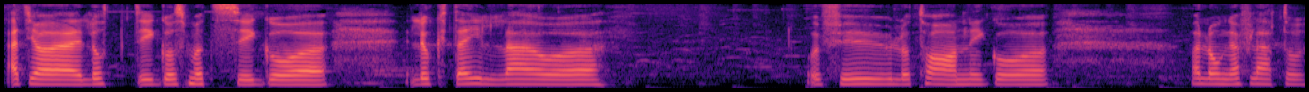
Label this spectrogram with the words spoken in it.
att jag är lottig och smutsig och luktar illa och, och är ful och tanig och har långa flätor.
